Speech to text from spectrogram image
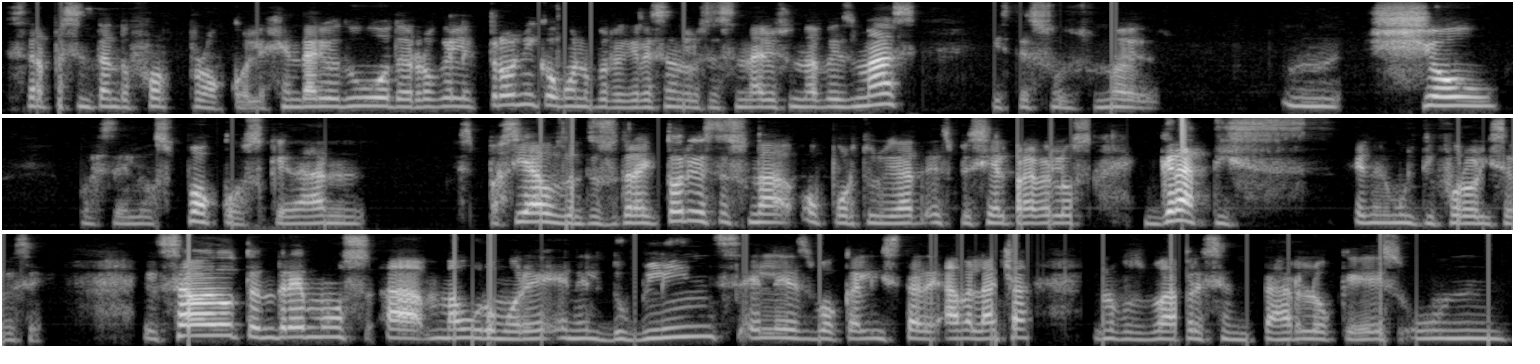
se está presentando Fort Proco, legendario dúo de rock electrónico. Bueno, pues regresan a los escenarios una vez más. Este es un, un show pues de los pocos que dan espaciados durante su trayectoria. Esta es una oportunidad especial para verlos gratis en el multiforo del ICBC. El sábado tendremos a Mauro More en el Dublins. Él es vocalista de Avalancha. Nos va a presentar lo que es un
